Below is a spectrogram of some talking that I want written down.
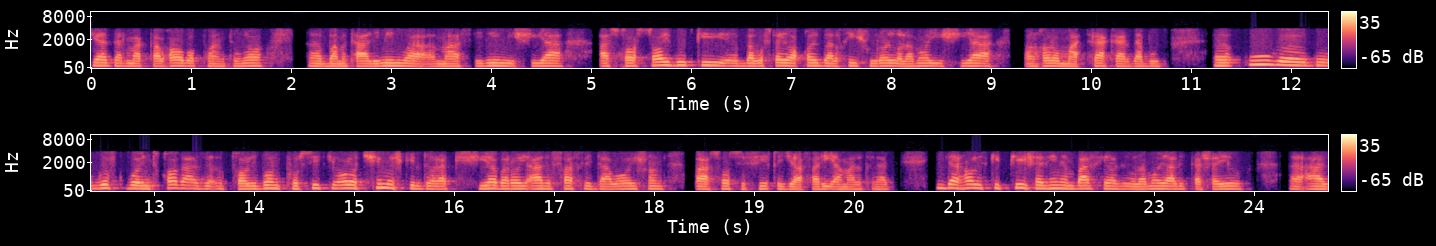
شیعه در مکتبها و پوانتونا به متعلمین و معصلین شیعه از خواستهایی بود که به گفته آقای بلخی شورای علمای شیعه آنها را مطرح کرده بود. او گفت با انتقاد از طالبان پرسید که حالا چی مشکل دارد که شیعه برای اهل فصل دعوایشان به اساس فقه جعفری عمل کند؟ این در حالی است که پیش از این برخی از علمای اهل تشیع از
